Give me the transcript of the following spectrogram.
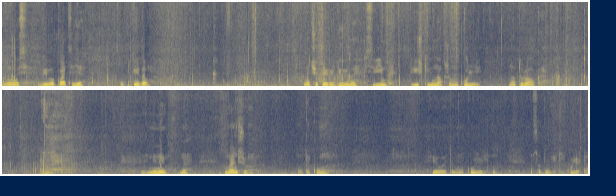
Ну ось, дві локації обкидав на 4 дюйми свінг, трішки в інакшому кольорі натуралка. Змінив на меншого у такому фіолетовому кольорі. Ну, забув який колір там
